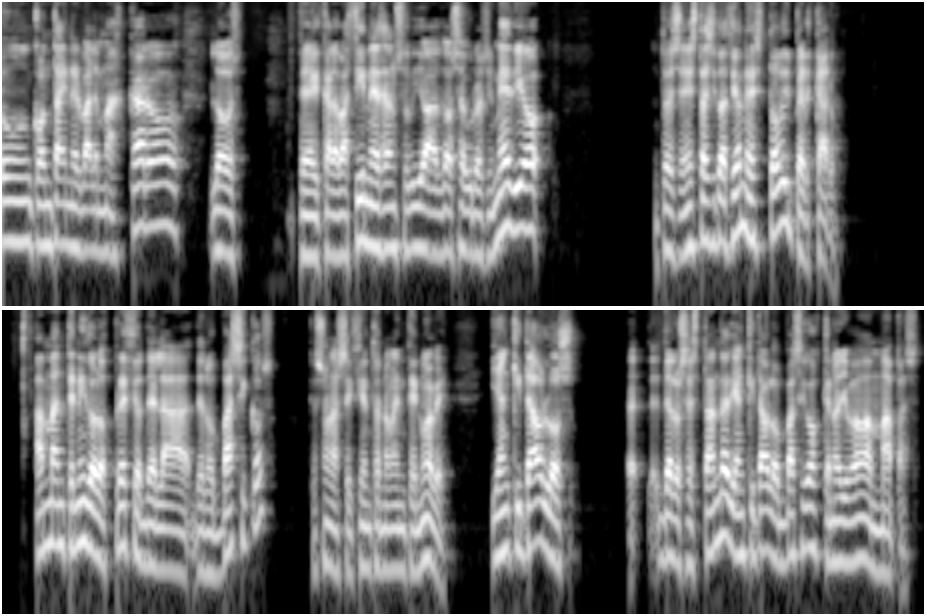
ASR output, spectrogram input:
un container valen más caro, los eh, calabacines han subido a dos euros y medio. Entonces, en esta situación es todo hiper caro. Han mantenido los precios de, la- de los básicos, que son a 699, y han quitado los eh, de los estándar y han quitado los básicos que no llevaban mapas.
